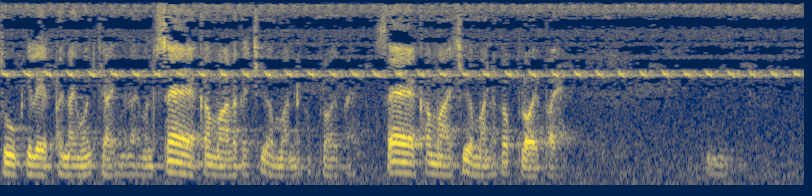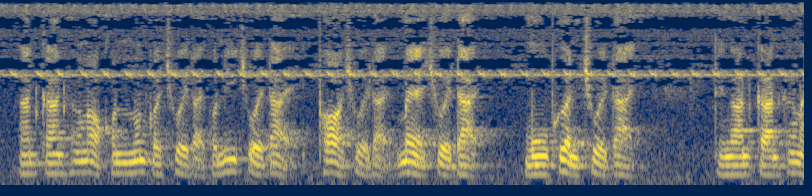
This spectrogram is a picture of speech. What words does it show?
สู้กิเลสภายในหัวใจไม่ได้ มันแทรกเข้ามาแล้วก็เชื่อมันแล้วก็ปล่อยไป แทรกเข้ามาเชื่อมันแล้วก็ปล่อยไป งานการข้างนอกคนนู้นก็ช่วยได้ คนนี้ช่วยได้ พ่อช่วยได้ แม่ช่วยได้หมู่เพื่อนช่วยได้ แต่งานการข้างใน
